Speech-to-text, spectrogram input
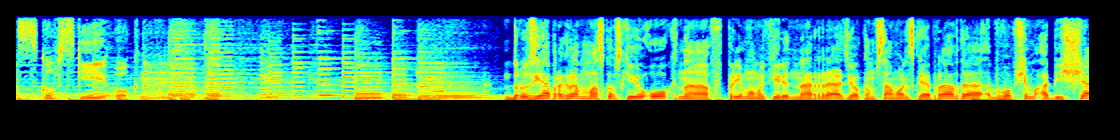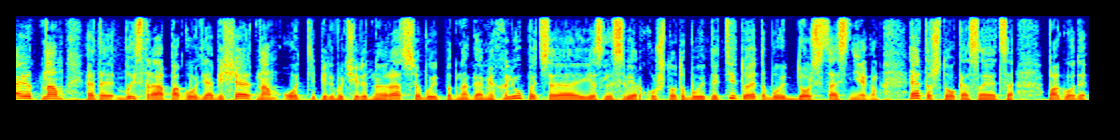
Московские окна. Друзья, программа «Московские окна» в прямом эфире на радио «Комсомольская правда». В общем, обещают нам, это быстро о погоде, обещают нам оттепель. В очередной раз все будет под ногами хлюпать. Э, если сверху что-то будет идти, то это будет дождь со снегом. Это что касается погоды.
